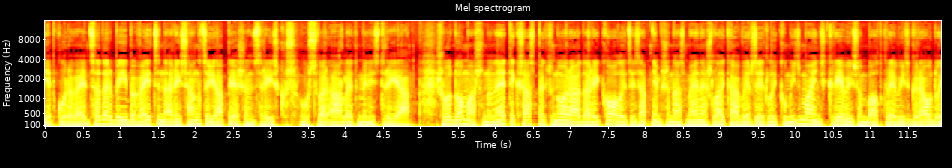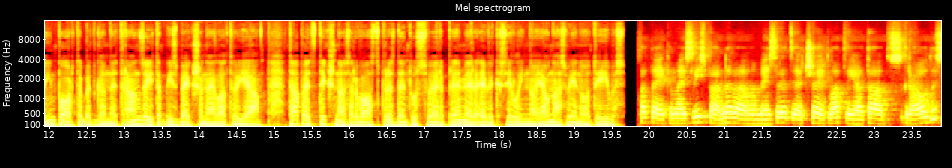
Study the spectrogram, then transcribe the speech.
Jebkura veida sadarbība veicina arī sankciju apiešanas riskus, uzsver ārlietu ministrijā. Šo domāšanu un etikas aspektu norāda arī koalīcijas apņemšanās mēnešu laikā virzīt likuma izmaiņas Krievijas un Baltkrievijas graudu importa, bet gan ne tranzīta izbeigšanai Latvijā. Tāpēc tikšanās ar valsts prezidentu uzsvēra premjera Evika Siliņa no jaunās vienotības. Pateikt, ka mēs vispār nevēlamies redzēt šeit Latvijā tādus graudus,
